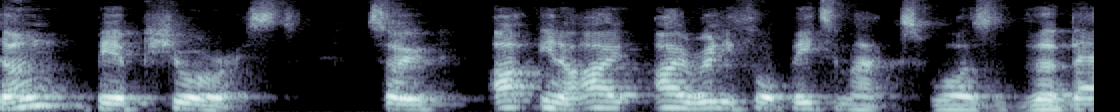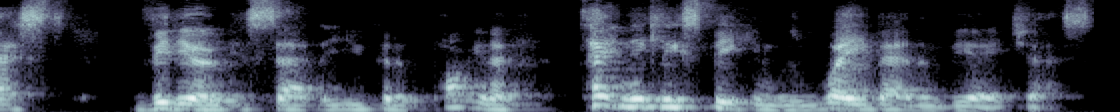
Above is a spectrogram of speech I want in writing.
don't be a purist. So I, you know, I, I really thought Betamax was the best video cassette that you could have, you know, technically speaking, was way better than VHS.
